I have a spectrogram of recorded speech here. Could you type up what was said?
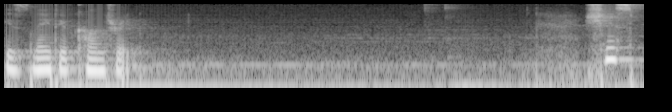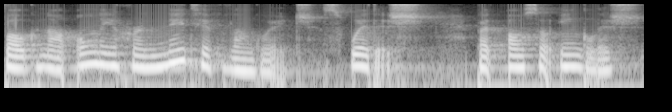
his native country。She spoke not only her native language, Swedish, but also English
